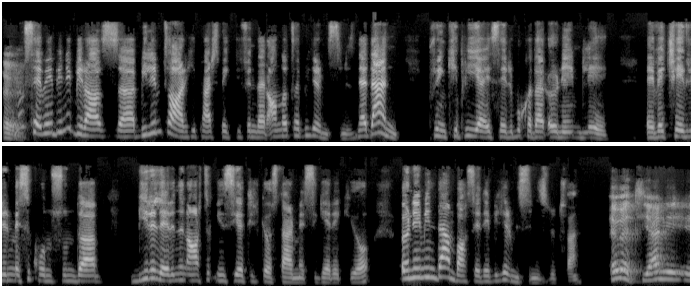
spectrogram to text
Evet. Bunun sebebini biraz e, bilim tarihi perspektifinden anlatabilir misiniz? Neden Principia eseri bu kadar önemli e, ve çevrilmesi konusunda birilerinin artık inisiyatif göstermesi gerekiyor? Öneminden bahsedebilir misiniz lütfen? Evet yani e,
